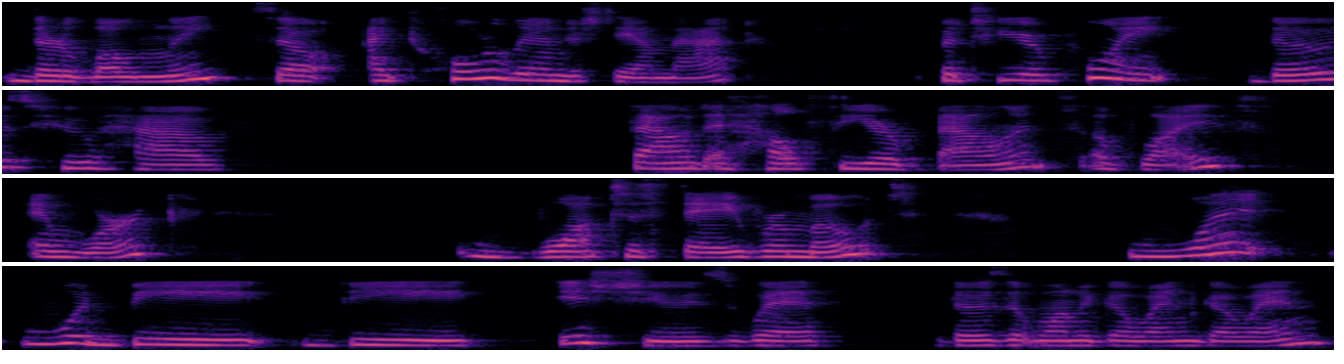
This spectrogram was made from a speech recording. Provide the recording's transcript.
they're lonely. So I totally understand that. But to your point, those who have found a healthier balance of life and work want to stay remote. What would be the issues with those that want to go in, go in,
